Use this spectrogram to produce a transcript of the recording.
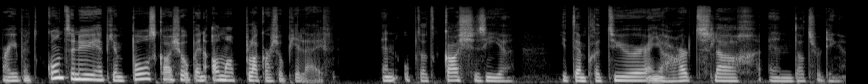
Maar je bent continu heb je een polskastje op en allemaal plakkers op je lijf. En op dat kastje zie je je temperatuur en je hartslag en dat soort dingen.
